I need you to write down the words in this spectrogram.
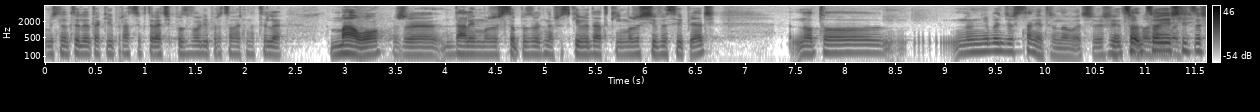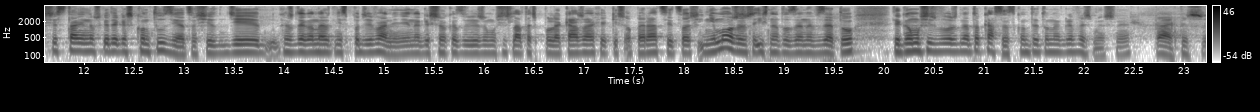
mieć na tyle takiej pracy, która ci pozwoli pracować na tyle mało, że dalej możesz sobie pozwolić na wszystkie wydatki i możesz się wysypiać, no to no nie będziesz w stanie trenować. Co, co jeśli coś się stanie, na przykład jakaś kontuzja, co się dzieje każdego nawet niespodziewanie, nie? Nagle się okazuje, że musisz latać po lekarzach, jakieś operacje, coś i nie możesz iść na to z NFZ-u, tylko musisz wyłożyć na to kasę. Skąd ty to nagle weźmiesz, nie? Tak, też,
